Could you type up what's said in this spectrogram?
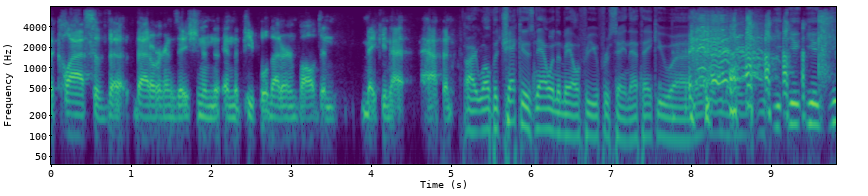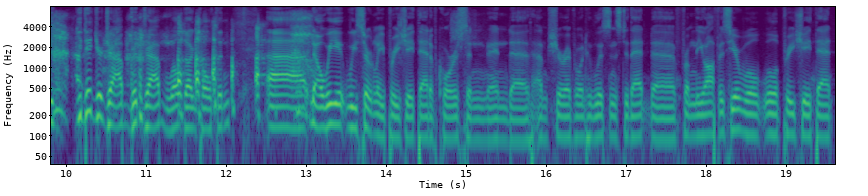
the class of the that organization and the, and the people that are involved in making that happen. All right. Well, the check is now in the mail for you for saying that. Thank you. Uh, you, you, you, you, did your job. Good job. Well done, Colton. Uh, no, we we certainly appreciate that, of course, and and uh, I'm sure everyone who listens to that uh, from the office here will will appreciate that.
